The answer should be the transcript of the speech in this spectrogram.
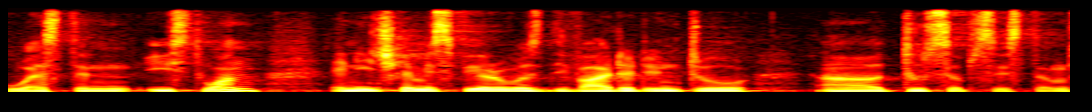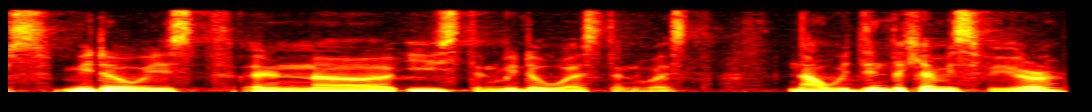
west and east one, and each hemisphere was divided into uh, two subsystems, Middle East and uh, East and Middle West and West. Now, within the hemisphere,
